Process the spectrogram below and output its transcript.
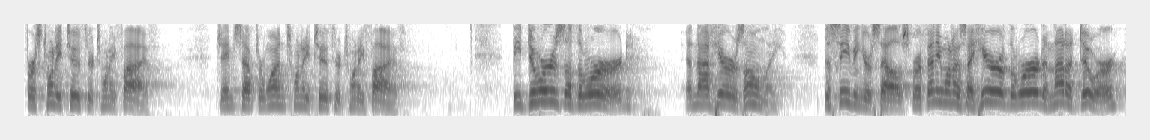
verse 22 through 25. James chapter 1, 22 through 25. Be doers of the word and not hearers only, deceiving yourselves. For if anyone is a hearer of the word and not a doer,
